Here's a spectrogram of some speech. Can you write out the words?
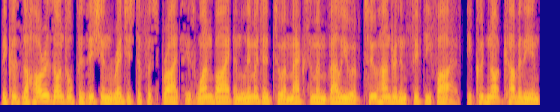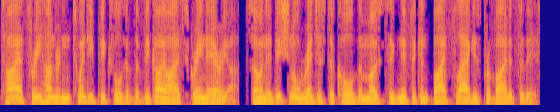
Because the horizontal position register for sprites is 1 byte and limited to a maximum value of 255, it could not cover the entire 320 pixels of the VIC-II's screen area, so an additional register called the most significant byte flag is provided for this.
